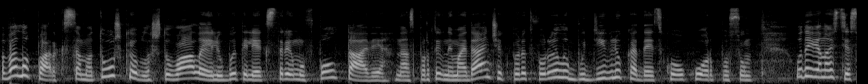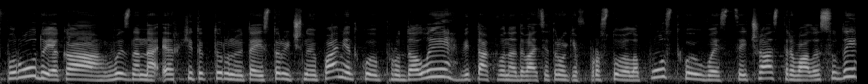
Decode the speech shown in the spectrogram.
Велопарк самотужки облаштували любителі екстриму в Полтаві. На спортивний майданчик перетворили будівлю кадетського корпусу. У 90-ті споруду, яка визнана архітектурною та історичною пам'яткою, продали. Відтак вона 20 років простояла пусткою. Весь цей час тривали суди.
